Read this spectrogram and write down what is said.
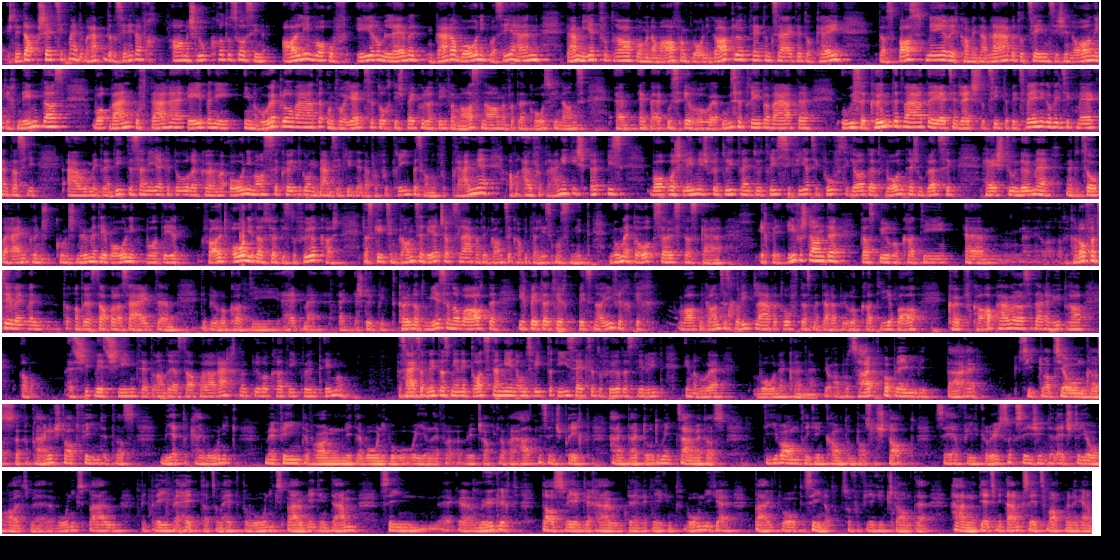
ist nicht Abschätzung gemeint, überhaupt nicht, aber es sind nicht einfach arme Schlucker oder so, sind alle, die auf ihrem Level, in dieser Wohnung, die sie haben, der Mietvertrag, wo man am Anfang die Wohnung angeschaut hat und gesagt hat, okay, das passt mir, ich kann mit dem leben, der Zins ist in Ordnung, ich nehme das, wo, wenn auf dieser Ebene in Ruhe gelassen werden und wo jetzt durch die spekulativen Massnahmen von der Großfinanz ähm, eben aus ihrer Ruhe rausgetrieben werden, rausgekündet werden, jetzt in letzter Zeit ein bisschen weniger, weil sie gemerkt haben, dass sie auch mit Renditensanierungen durchkommen, ohne Massenkündigung, indem sie die Leute nicht einfach vertreiben, sondern verdrängen. Aber auch Verdrängung ist etwas, was, was schlimm ist für die Leute, wenn du 30, 40, 50 Jahre dort gewohnt hast und plötzlich hast du nicht mehr, wenn du zu oben heimkommst, kommst nicht mehr die Wohnung, die dir gefällt, ohne dass du etwas dafür hast. Das gibt es im ganzen Wirtschaftsleben und im ganzen Kapitalismus nicht. Nur da soll es das geben. Ich bin einverstanden, dass Bürokratie ähm, oder kann nachvollziehen, wenn, wenn Andreas Zappala sagt, ähm, die Bürokratie hat man ein Stück weit können oder müssen noch warten. Ich bin dort vielleicht ein bisschen naiv. Ich, ich warte mein ganzes Politleben darauf, dass man dieser Bürokratie ein paar Köpfe abhauen kann, also dieser Hydra. Aber es, wie es scheint, hat Andreas Zappala recht und Bürokratie gewinnt immer. Das heißt aber nicht, dass wir nicht trotzdem uns weiter einsetzen dafür, dass die Leute in Ruhe wohnen können. Ja, aber das Hauptproblem bei dieser Situation, dass eine Verdrängung stattfindet, dass Mieter keine Wohnung mehr finden, vor allem nicht eine Wohnung, die ihren wirtschaftlichen Verhältnissen entspricht, hängt auch damit zusammen, dass die Einwanderung in Kanton Basel-Stadt sehr viel größer war in den letzten Jahren, als man einen Wohnungsbau betrieben hat. Also man hat den Wohnungsbau nicht in dem Sinn äh, ermöglicht, dass wirklich auch dann genügend Wohnungen gebaut worden sind oder zur Verfügung gestanden haben. Und jetzt mit dem Gesetz macht man genau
